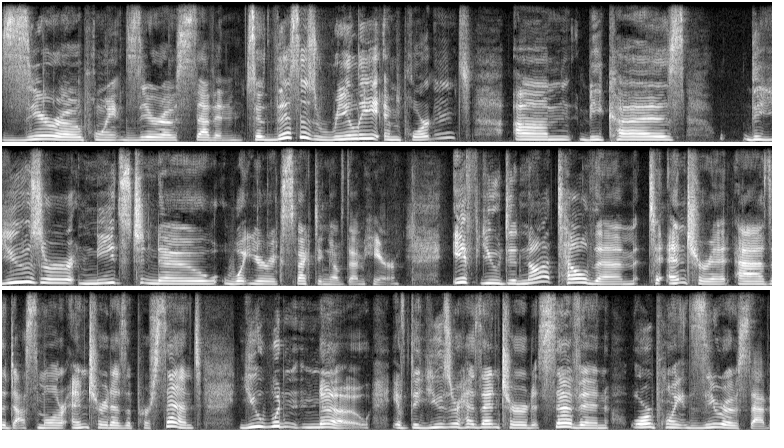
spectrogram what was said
0.07. So this is really important um, because the user needs to know what you're expecting of them here. If you did not tell them to enter it as a decimal or enter it as a percent, you wouldn't know if the user has entered 7 or 0.07.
